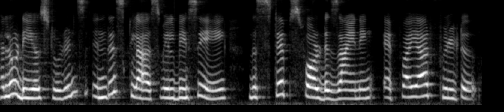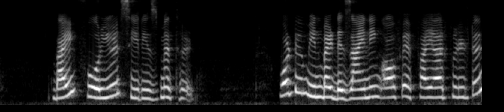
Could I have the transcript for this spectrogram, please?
Hello dear students, in this class we will be seeing the steps for designing FIR filter by Fourier series method. What do you mean by designing of FIR filter?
